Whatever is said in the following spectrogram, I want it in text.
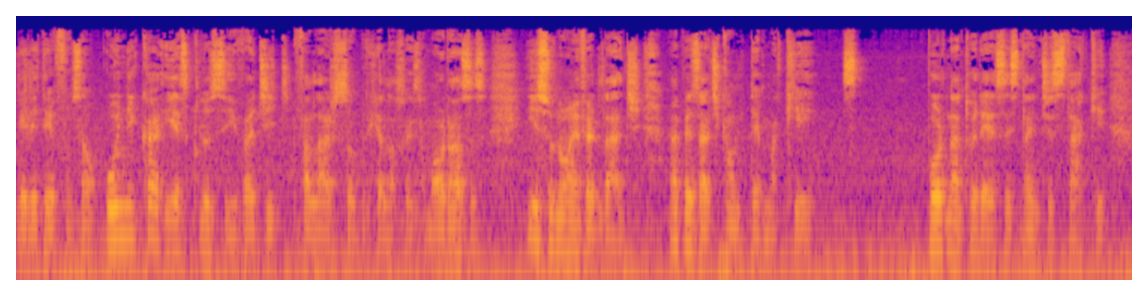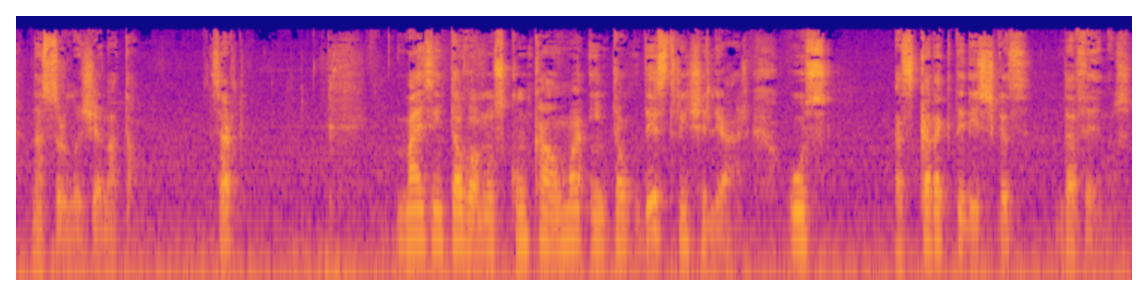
ele tem função única e exclusiva de falar sobre relações amorosas. Isso não é verdade, apesar de que é um tema que por natureza, está em destaque na astrologia natal. Certo? Mas então vamos com calma então destrinchilhar os, as características da Vênus.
